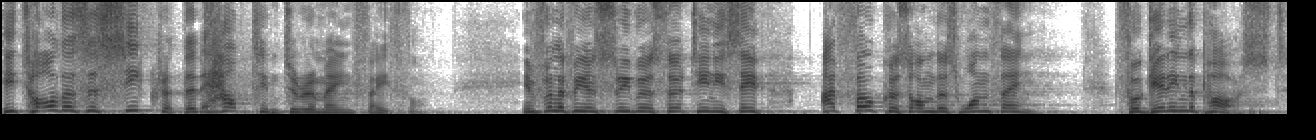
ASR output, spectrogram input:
He told us a secret that helped him to remain faithful. In Philippians 3, verse 13, he said, I focus on this one thing, forgetting the past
